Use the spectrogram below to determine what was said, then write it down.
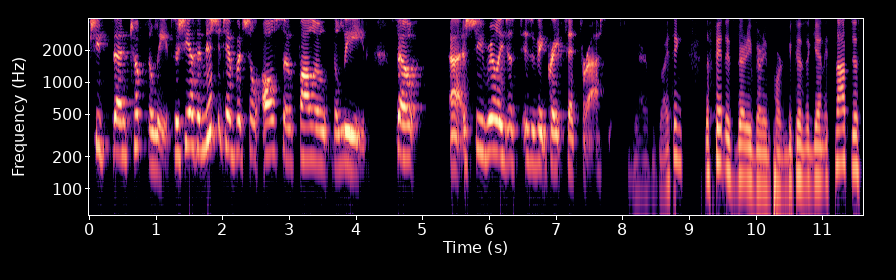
she then took the lead. So she has initiative, but she'll also follow the lead. So uh, she really just is a great fit for us. There we go. I think the fit is very, very important because again, it's not just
